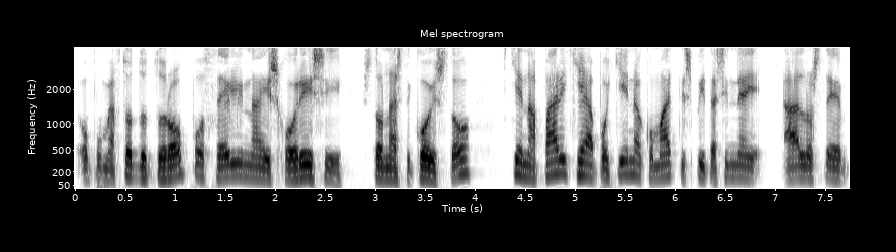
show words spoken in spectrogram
όπου με αυτόν τον τρόπο θέλει να εισχωρήσει στον αστικό ιστό και να πάρει και από εκεί ένα κομμάτι της πίτας. Είναι άλλωστε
